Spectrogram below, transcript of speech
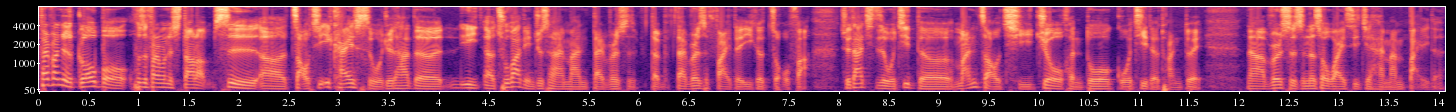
Five Hundred Global 或者 Five Hundred Startup 是呃早期一开始，我觉得它的立呃出发点就是还蛮 diverse diversify 的一个走法，所以它其实我记得蛮早期就很多国际的团队。那 Versus 那时候 YC 其实还蛮白的，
